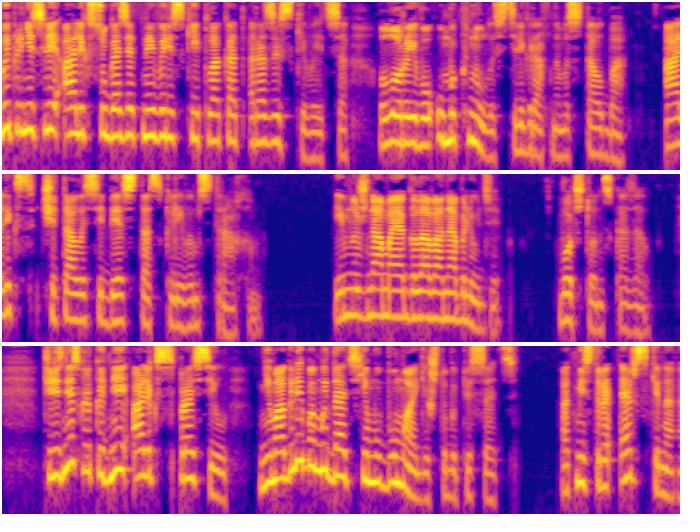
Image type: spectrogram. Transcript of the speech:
Мы принесли Алексу газетные вырезки и плакат «Разыскивается». Лора его умыкнула с телеграфного столба. Алекс читала себе с тоскливым страхом. Им нужна моя голова на блюде. Вот что он сказал. Через несколько дней Алекс спросил, не могли бы мы дать ему бумаги, чтобы писать. От мистера Эрскина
